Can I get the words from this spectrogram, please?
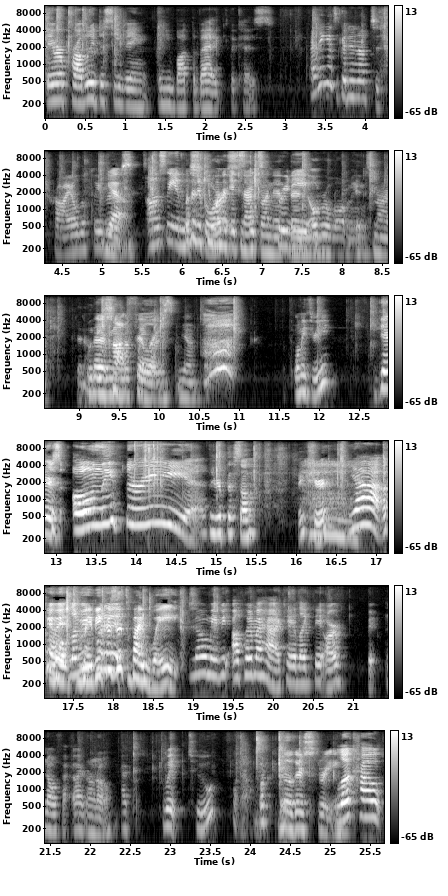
They were probably deceiving when you bought the bag because I think it's good enough to try all the flavors. Yeah. Honestly, in But the then if you store, it's, it's on it, pretty then overwhelming. It's not. with But the it's amount not of filling. Yeah. Only three? there's only three. You ripped this off. Are you sure? Yeah. Okay, wait. Oh, Let me maybe because it. it's by weight. No, maybe I'll put it in my hand. Okay, like they are. Bi- no, I don't know. I, wait, two. What? No, there's three. Look how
